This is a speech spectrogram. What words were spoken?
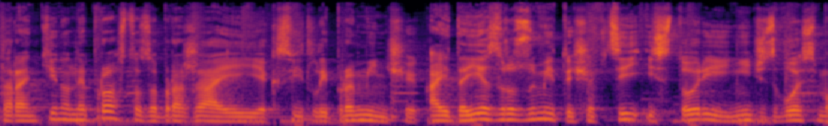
Тарантіно не просто зображає її як світлий промінчик, а й дає зрозуміти, що в цій історії ніч з 8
